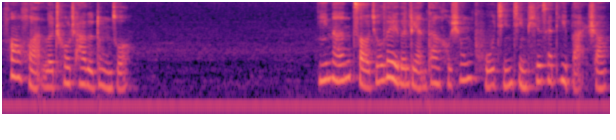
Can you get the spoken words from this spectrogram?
放缓了抽插的动作。呢喃早就累得脸蛋和胸脯紧紧贴在地板上，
